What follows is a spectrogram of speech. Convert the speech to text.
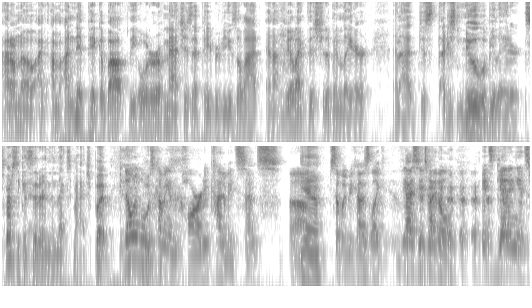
I don't know. I I'm, I nitpick about the order of matches at pay per views a lot, and I feel mm-hmm. like this should have been later. And I just I just knew it would be later, especially considering the next match. But Knowing what was coming in the card, it kind of made sense. Um, Yeah. Simply because, like, the IC title, it's getting its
